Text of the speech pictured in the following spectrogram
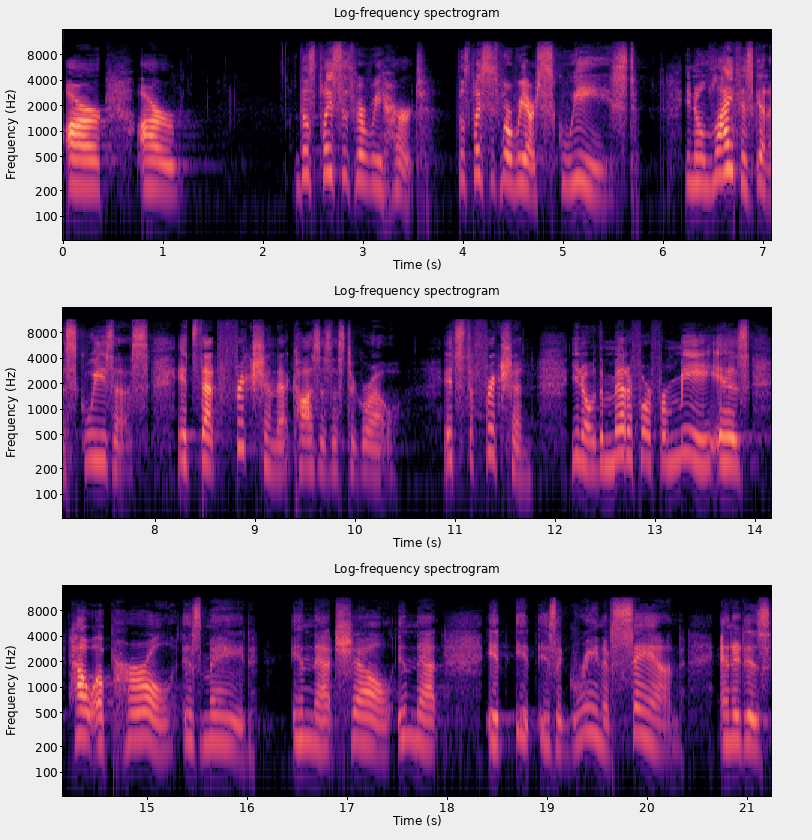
our, our those places where we hurt, those places where we are squeezed. You know, life is going to squeeze us. It's that friction that causes us to grow. It's the friction. You know, the metaphor for me is how a pearl is made in that shell, in that it, it is a grain of sand, and it is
